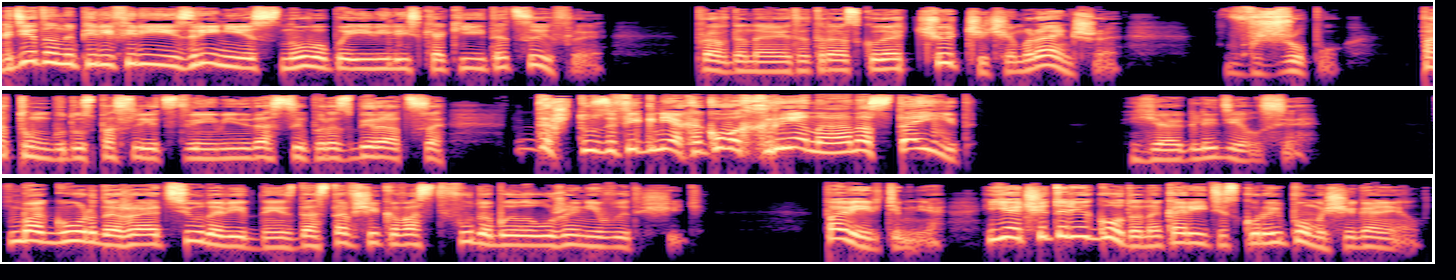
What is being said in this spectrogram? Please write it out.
Где-то на периферии зрения снова появились какие-то цифры. Правда, на этот раз куда четче, чем раньше. В жопу. Потом буду с последствиями недосыпа разбираться. Да что за фигня? Какого хрена она стоит? Я огляделся. Багор даже отсюда, видно, из доставщика фастфуда было уже не вытащить. Поверьте мне, я четыре года на карете скорой помощи гонял.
